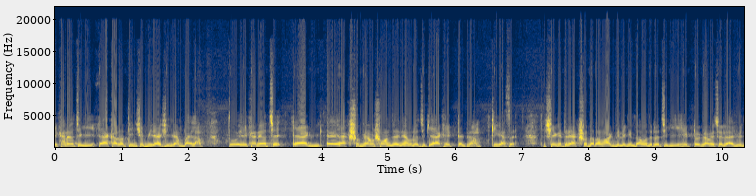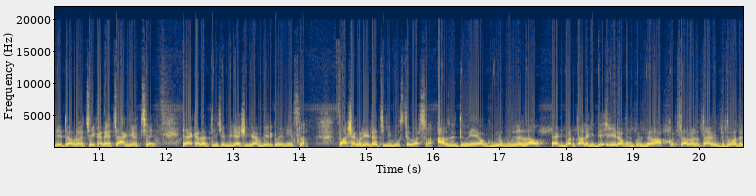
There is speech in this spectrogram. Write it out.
এখানে হচ্ছে কি এক হাজার তিনশো বিরাশি গ্রাম পাইলাম। তো এখানে হচ্ছে এক, একশো গ্রাম সমান জানি আমরা হচ্ছে কি এক হেক্টর গ্রাম ঠিক আছে? তো সেক্ষেত্রে একশো দ্বারা ভাগ দিলে কিন্তু আমাদের হচ্ছে কি হেক্টর গ্রামে চলে আসবে। যেহেতু আমরা হচ্ছে এখানে হচ্ছে আগে হচ্ছে এক হাজার তিনশো বিরাশি গ্রাম বের করে নিয়েছিলাম। তো আশা করি এটা হচ্ছে কি বুঝতে পারছ। আর যদি তুমি এই অঙ্কগুলো বুঝে যাও একবার, তাহলে কিন্তু এরকম করে কিন্তু রাফ করতে হবে না। তো আমি তোমাদের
